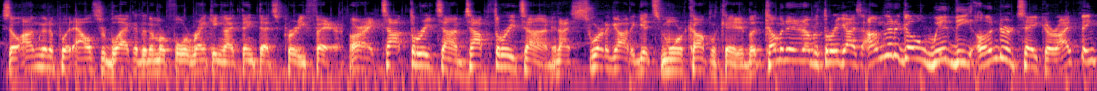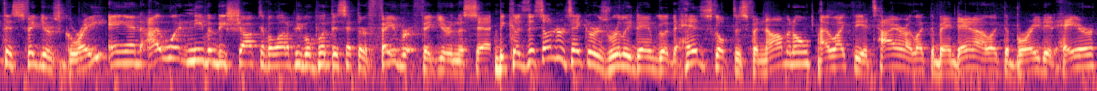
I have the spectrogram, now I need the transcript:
so I'm going to put Aleister Black at the number four ranking. I think that's pretty fair. All right, top three time, top three time, and I swear to God, it gets more complicated, but coming in at number three, guys, I'm going to go with The Undertaker. I think this figure's great, and I wouldn't even be shocked if a lot of people put this at their favorite figure in the set, because this Undertaker is really damn good. The head sculpt is phenomenal. I like the attire. I like the bandana. I like the braided hair.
